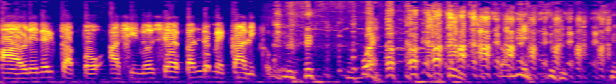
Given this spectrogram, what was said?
abren el capó así no sepan de mecánica. Bueno, también. sí.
